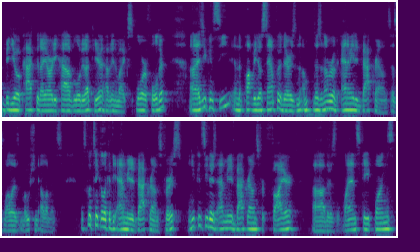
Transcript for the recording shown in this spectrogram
video pack that I already have loaded up here. I have it in my Explorer folder. Uh, as you can see in the popVideo Sampler, there's, there's a number of animated backgrounds as well as motion elements. Let's go take a look at the animated backgrounds first. And you can see there's animated backgrounds for fire. Uh, there's landscape ones.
